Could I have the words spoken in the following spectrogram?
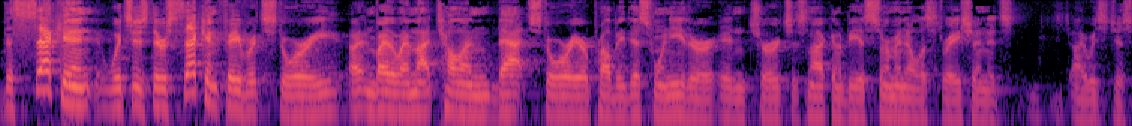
The second, which is their second favorite story, uh, and by the way, I'm not telling that story or probably this one either in church. It's not going to be a sermon illustration. It's, I was just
